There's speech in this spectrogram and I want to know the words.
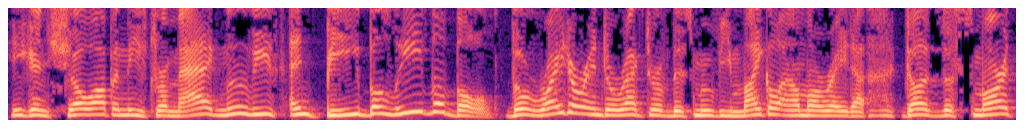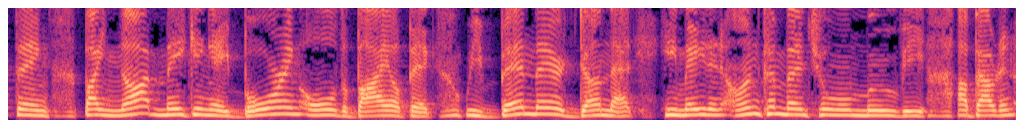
he can show up in these dramatic movies and be believable believable. The writer and director of this movie, Michael Almereyda, does the smart thing by not making a boring old biopic. We've been there, done that. He made an unconventional movie about an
